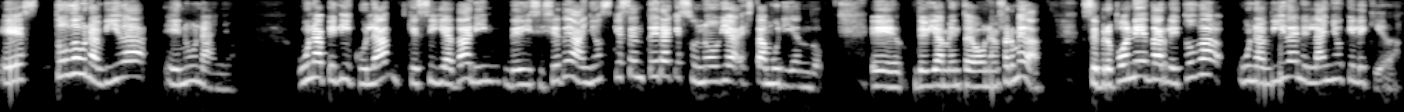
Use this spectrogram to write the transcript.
es Toda una vida en un año una película que sigue a Darin, de 17 años, que se entera que su novia está muriendo eh, debidamente a una enfermedad. Se propone darle toda una vida en el año que le queda.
